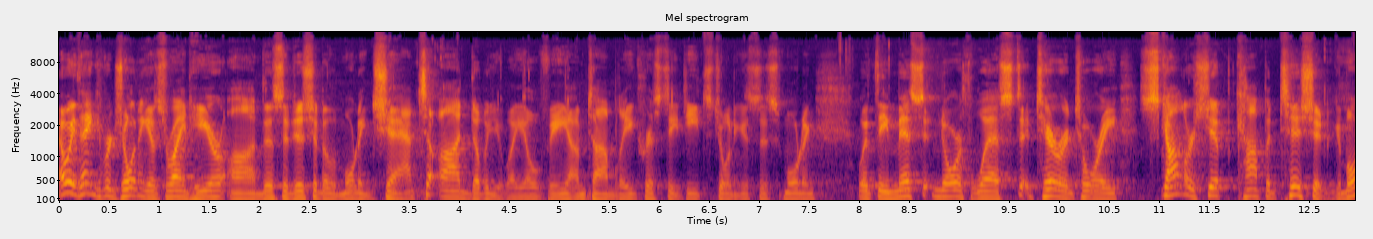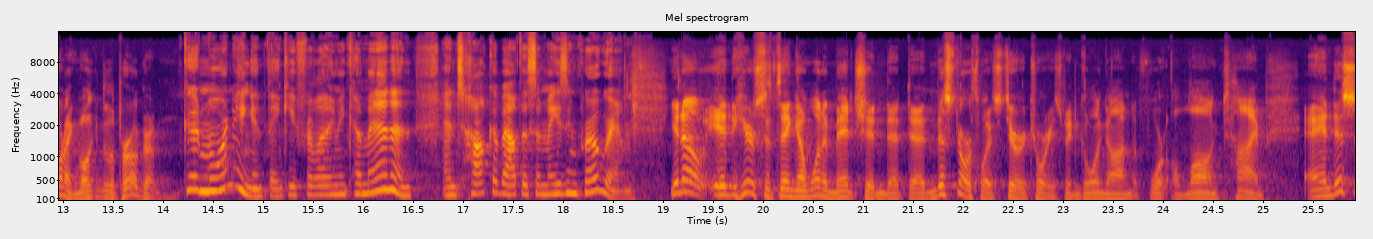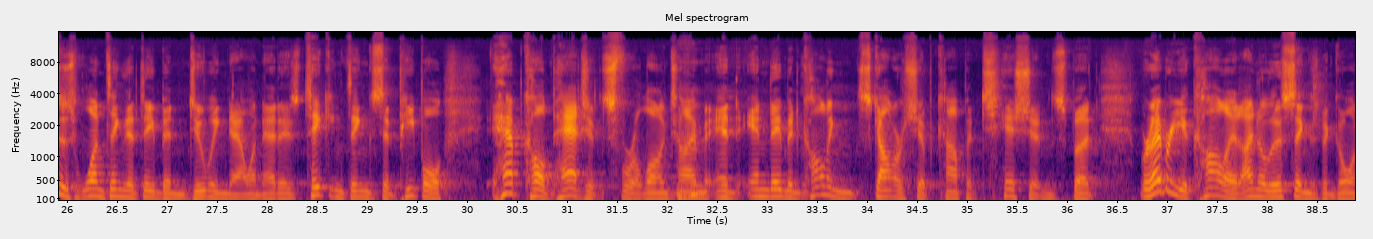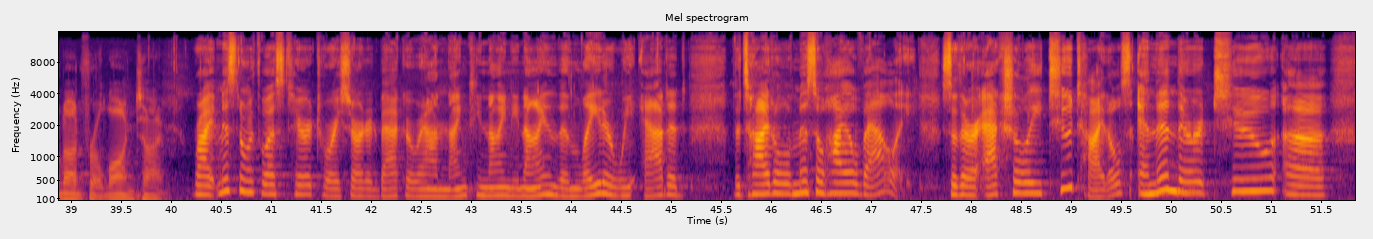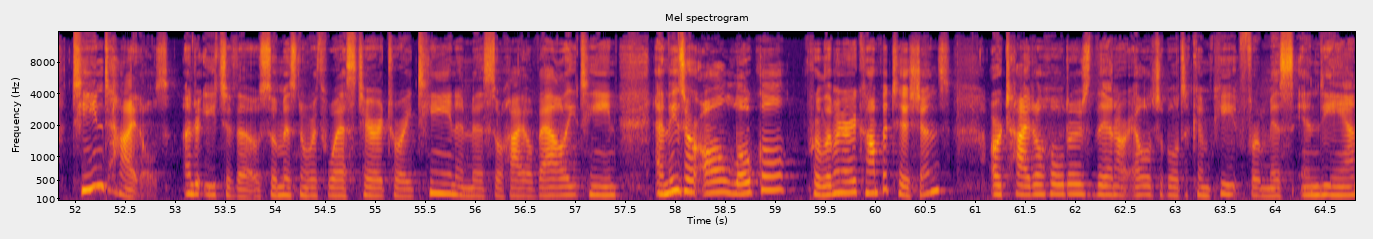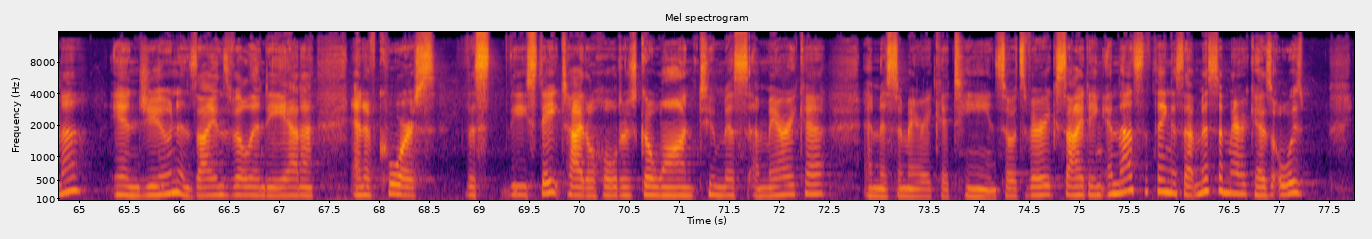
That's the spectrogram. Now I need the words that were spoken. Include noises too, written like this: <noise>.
And we thank you for joining us right here on this edition of the Morning Chat on WAOV. I'm Tom Lee. Kristi Deetz joining us this morning with the Miss Northwest Territory Scholarship Competition. Good morning. Welcome to the program. Good morning, and thank you for letting me come in and, and talk about this amazing program. You know, and here's the thing I want to mention that uh, Miss Northwest Territory has been going on for a long time. And this is one thing that they've been doing now, and that is taking things that people have called pageants for a long time, mm-hmm. and, and they've been calling scholarship competitions. But whatever you call it, I know this thing's been going on for a long time. Right. Miss Northwest Territory started back around 1999. And then later we added the title of Miss Ohio Valley. So there are actually two titles. And then there are two uh, teen titles under each of those. So Miss Northwest Territory Teen and Miss Ohio Valley Teen. And these are all local preliminary competitions. Our title holders then are eligible to compete for Miss Indiana in June in Zionsville, Indiana. And of course, the, the state title holders go on to Miss America and Miss America Teen. So it's very exciting. And that's the thing is that Miss America has always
